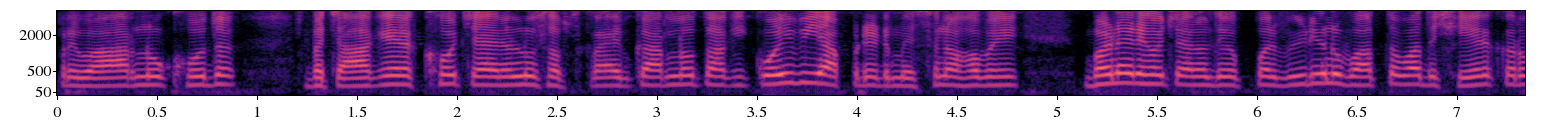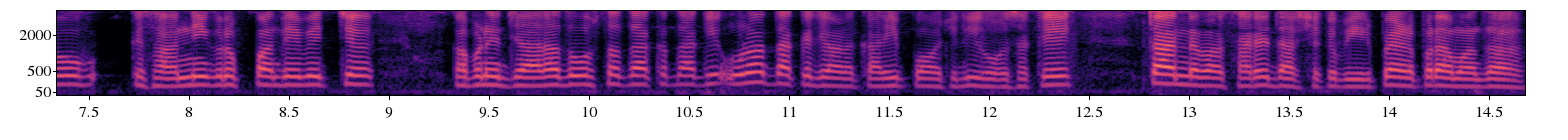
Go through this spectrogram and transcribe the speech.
ਪਰਿਵਾਰ ਨੂੰ ਖੁਦ ਬਚਾ ਕੇ ਰੱਖੋ, ਚੈਨਲ ਨੂੰ ਸਬਸਕ੍ਰਾਈਬ ਕਰ ਲਓ ਤਾਂ ਕਿ ਕੋਈ ਵੀ ਅਪਡੇਟ ਮਿਸ ਨਾ ਹੋਵੇ। ਬਣੇ ਰਹੋ ਚੈਨਲ ਦੇ ਉੱਪਰ। ਵੀਡੀਓ ਨੂੰ ਵੱਧ ਤੋਂ ਵੱਧ ਸ਼ੇਅਰ ਕਰੋ ਕਿਸਾਨੀ ਗਰੁੱਪਾਂ ਦੇ ਵਿੱਚ, ਆਪਣੇ ਯਾਰਾਂ ਦੋਸਤਾਂ ਤੱਕ, ਤਾਂ ਕਿ ਉਹਨਾਂ ਤੱਕ ਜਾਣਕਾਰੀ ਪਹੁੰਚਦੀ ਹੋ ਸਕੇ। ਧੰਨਵਾਦ ਸਾਰੇ ਦਰਸ਼ਕ ਵੀਰ, ਭੈਣ ਭਰਾਵਾਂ ਦਾ।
